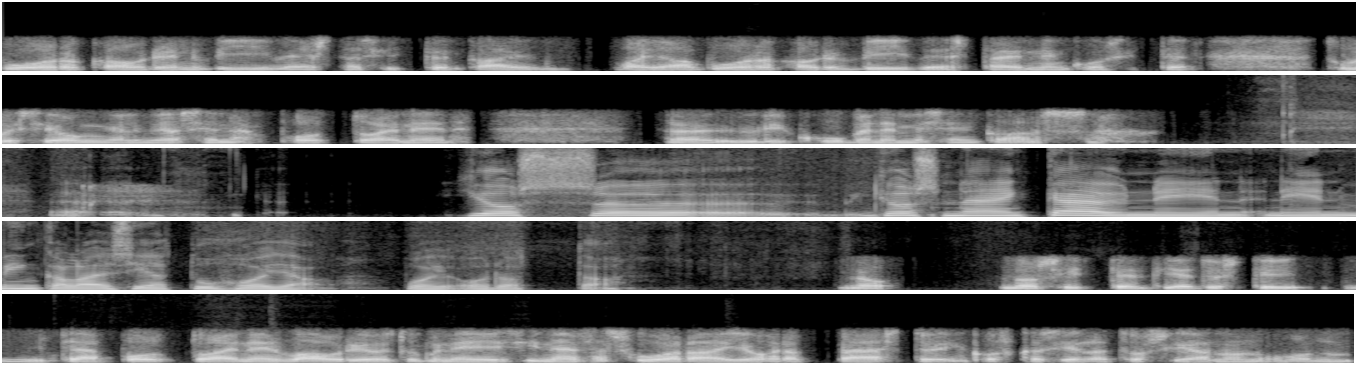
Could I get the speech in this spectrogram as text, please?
vuorokauden viiveestä sitten tai vajaa vuorokauden viiveestä ennen kuin sitten tulisi ongelmia sen polttoaineen ylikuumenemisen kanssa. Jos, jos näin käy, niin, niin minkälaisia tuhoja voi odottaa? No No sitten tietysti tämä polttoaineen vaurioituminen ei sinänsä suoraan johda päästöihin, koska siellä tosiaan on, on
